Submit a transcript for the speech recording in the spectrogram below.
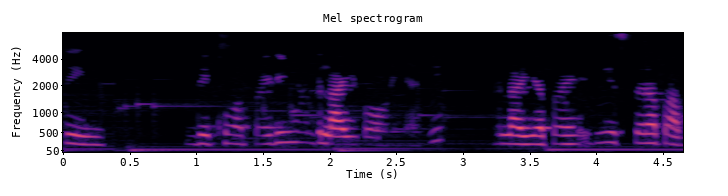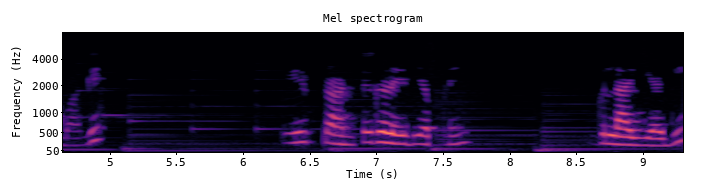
ਤੇ ਦੇਖੋ ਆਪਾਂ ਇਹਦੀ ਹੁਣ ਗਲਾਈ ਪਾਉਣੀ ਹੈ ਜੀ। ਗਲਾਈ ਆਪਾਂ ਇਹਦੀ ਇਸ ਤਰ੍ਹਾਂ ਪਾਵਾਂਗੇ। ਇਹ ਫਰੰਟ ਗਲੇ ਦੀ ਆਪਣੀ ਗਲਾਈ ਹੈਗੀ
